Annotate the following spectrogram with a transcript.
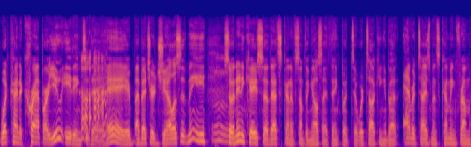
What kind of crap are you eating today? hey, I bet you're jealous of me. Mm. So, in any case, uh, that's kind of something else, I think. But uh, we're talking about advertisements coming from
